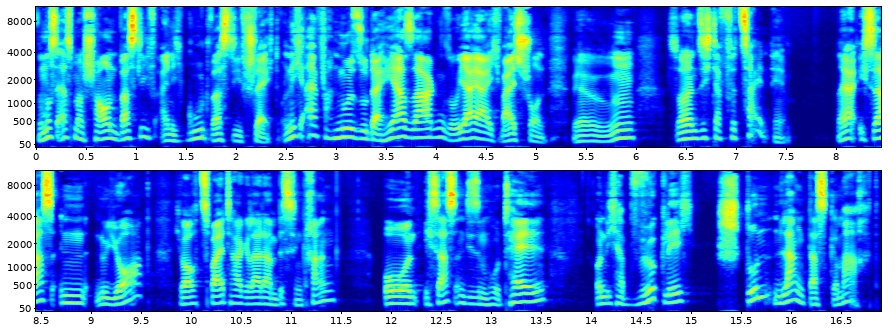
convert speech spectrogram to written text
Du musst erstmal schauen, was lief eigentlich gut, was lief schlecht. Und nicht einfach nur so daher sagen, so, ja, ja, ich weiß schon, hm, sondern sich dafür Zeit nehmen. Naja, ich saß in New York, ich war auch zwei Tage leider ein bisschen krank und ich saß in diesem Hotel und ich habe wirklich stundenlang das gemacht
